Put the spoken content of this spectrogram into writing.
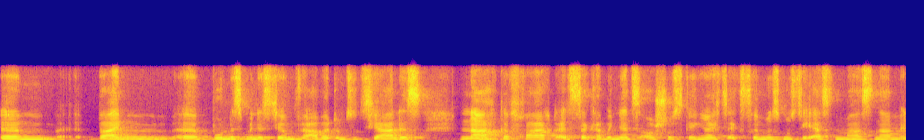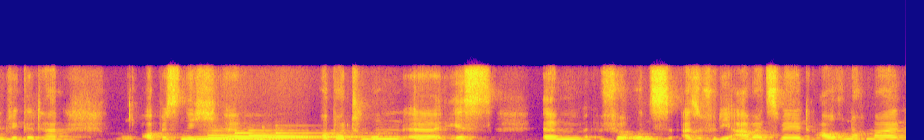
ähm, beim äh, Bundesministerium für Arbeit und Soziales nachgefragt, als der Kabinettsausschuss gegen Rechtsextremismus die ersten Maßnahmen entwickelt hat, ob es nicht ähm, opportun äh, ist, für uns, also für die Arbeitswelt auch nochmal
